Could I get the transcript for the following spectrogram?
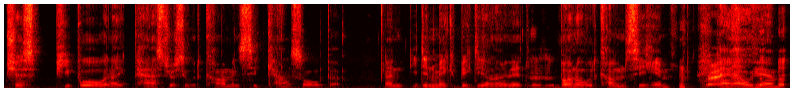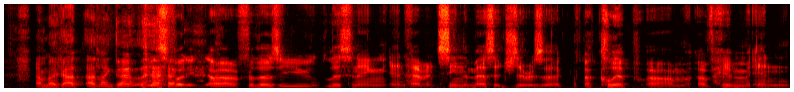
just people like pastors who would come and seek counsel but and he didn't make a big deal out of it Mhm. bono would come see him Right. hang out with him i'm like i'd, I'd like that it's funny uh, for those of you listening and haven't seen the message. There was a, a clip um, of him and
